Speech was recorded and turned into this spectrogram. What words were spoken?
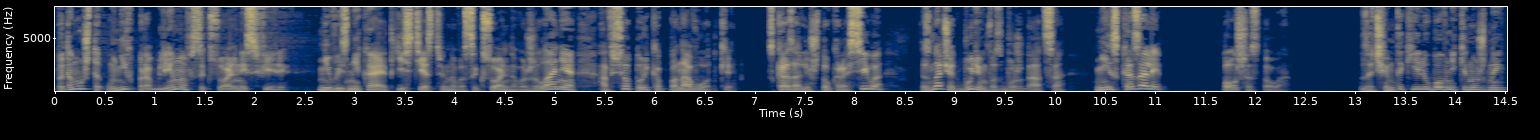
потому что у них проблема в сексуальной сфере. Не возникает естественного сексуального желания, а все только по наводке. Сказали, что красиво, значит, будем возбуждаться. Не сказали – полшестого. Зачем такие любовники нужны?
